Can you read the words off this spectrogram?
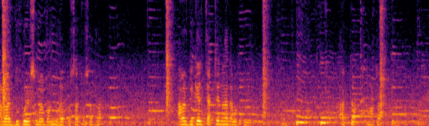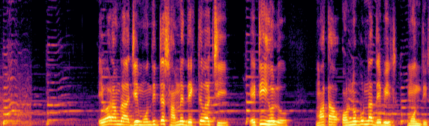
আবার দুপুরের সময় বন্ধ হয় প্রসাদ প্রসাদ হয়। আবার বিকেল চারটে নাগাদ আবার খোলে। আটটা নটা। এবার আমরা যে মন্দিরটা সামনে দেখতে পাচ্ছি এটি হলো মাতা অন্নপূর্ণা দেবীর মন্দির।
